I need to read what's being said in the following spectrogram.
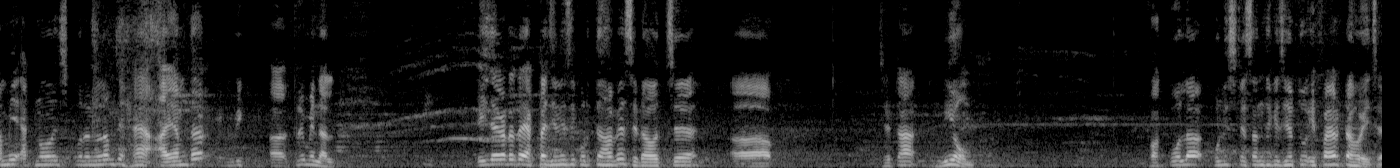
আমি অ্যাকনোলেজ করে নিলাম যে হ্যাঁ আই অ্যাম দ্য ক্রিমিনাল এই জায়গাটাতে একটা জিনিসই করতে হবে, সেটা হচ্ছে যেটা নিয়ম। বাকুলা পুলিশ স্টেশন থেকে যেহেতু এফআইআরটা হয়েছে,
